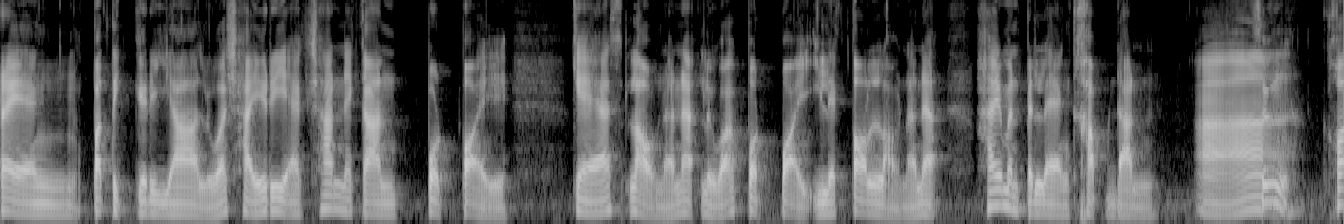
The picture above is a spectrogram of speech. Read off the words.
แรงปฏิกิริยา หรือว่าใช้ reaction ในการปลดปล่อยแก๊สเหล่านั้นอะหรือว่าปลดปล่อยอิเล็กตรอนเหล่านั้นอะให้มันเป็นแรงขับดันอ่าซึ่งข้อ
